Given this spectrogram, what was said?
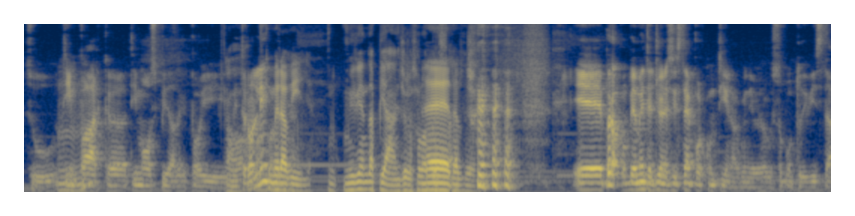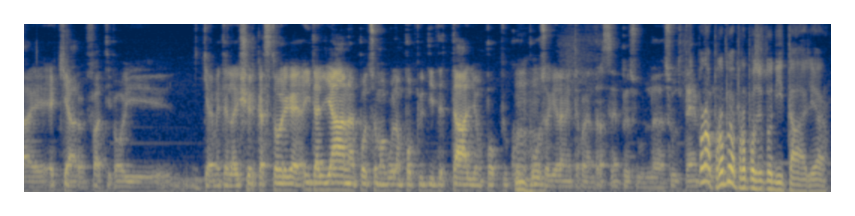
su mm-hmm. Team Park, Team Hospital che poi oh, metterò lì. Che meraviglia. Mi viene da piangere solo a eh, davvero. e, però ovviamente il Genesis Temple continua, quindi da questo punto di vista è, è, chiaro, infatti poi chiaramente la ricerca storica italiana, poi insomma quella un po' più di dettaglio, un po' più corposa, mm-hmm. chiaramente poi andrà sempre sul, sul tempo. Però proprio a proposito di Italia.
